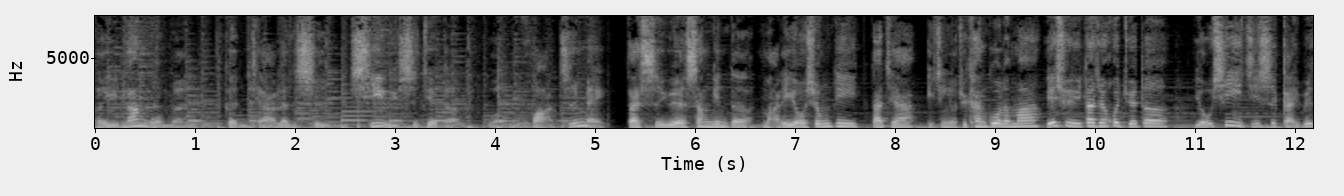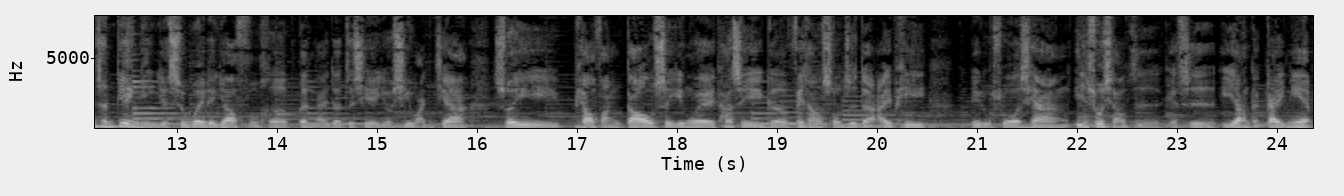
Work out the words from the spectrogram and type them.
可以让我们更加认识西语世界的文化之美。在四月上映的《马里奥兄弟》，大家已经有去看过了吗？也许大家会觉得，游戏即使改编成电影，也是为了要符合本来的这些游戏玩家，所以票房高，是因为它是一个非常熟知的 IP。例如说，像《音速小子》也是一样的概念。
